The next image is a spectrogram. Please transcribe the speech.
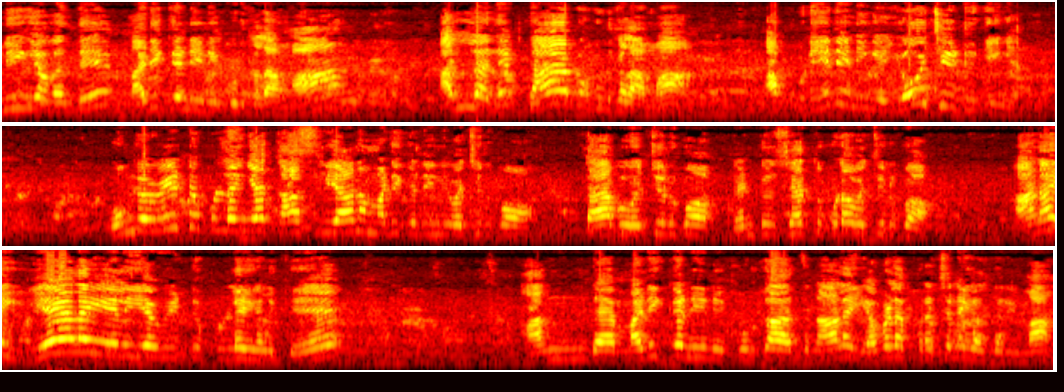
நீங்க வந்து மடிக்கணினி கொடுக்கலாமா? அல்லது டேப் கொடுக்கலாமா? அப்படின்னு நீங்க யோசிச்சுட்டு இருக்கீங்க. உங்க வீட்டு பிள்ளைங்க காஸ்ட்லியான மடிக்கணினி வச்சிருக்கோம். டேப் வச்சிருக்கோம். ரெண்டும் சேர்த்து கூட வச்சிருக்கோம். ஆனா ஏழை எளிய வீட்டு பிள்ளைகளுக்கு அந்த மடிக்கணினி கொடுக்காததுனால எவ்வளவு பிரச்சனைகள் தெரியுமா?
